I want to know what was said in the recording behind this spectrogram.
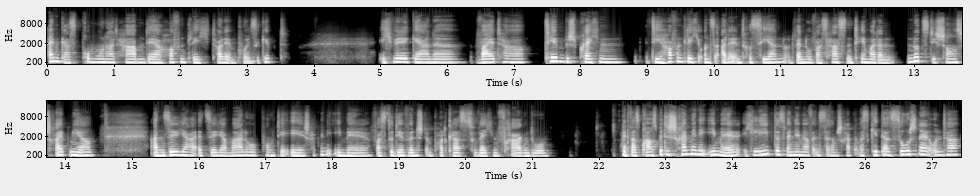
einen Gast pro Monat haben, der hoffentlich tolle Impulse gibt. Ich will gerne weiter Themen besprechen, die hoffentlich uns alle interessieren. Und wenn du was hast, ein Thema, dann nutz die Chance, schreib mir an silja.siljamalo.de. Schreib mir eine E-Mail, was du dir wünschst im Podcast, zu welchen Fragen du etwas brauchst. Bitte schreib mir eine E-Mail. Ich liebe das, wenn ihr mir auf Instagram schreibt, aber es geht da so schnell unter.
